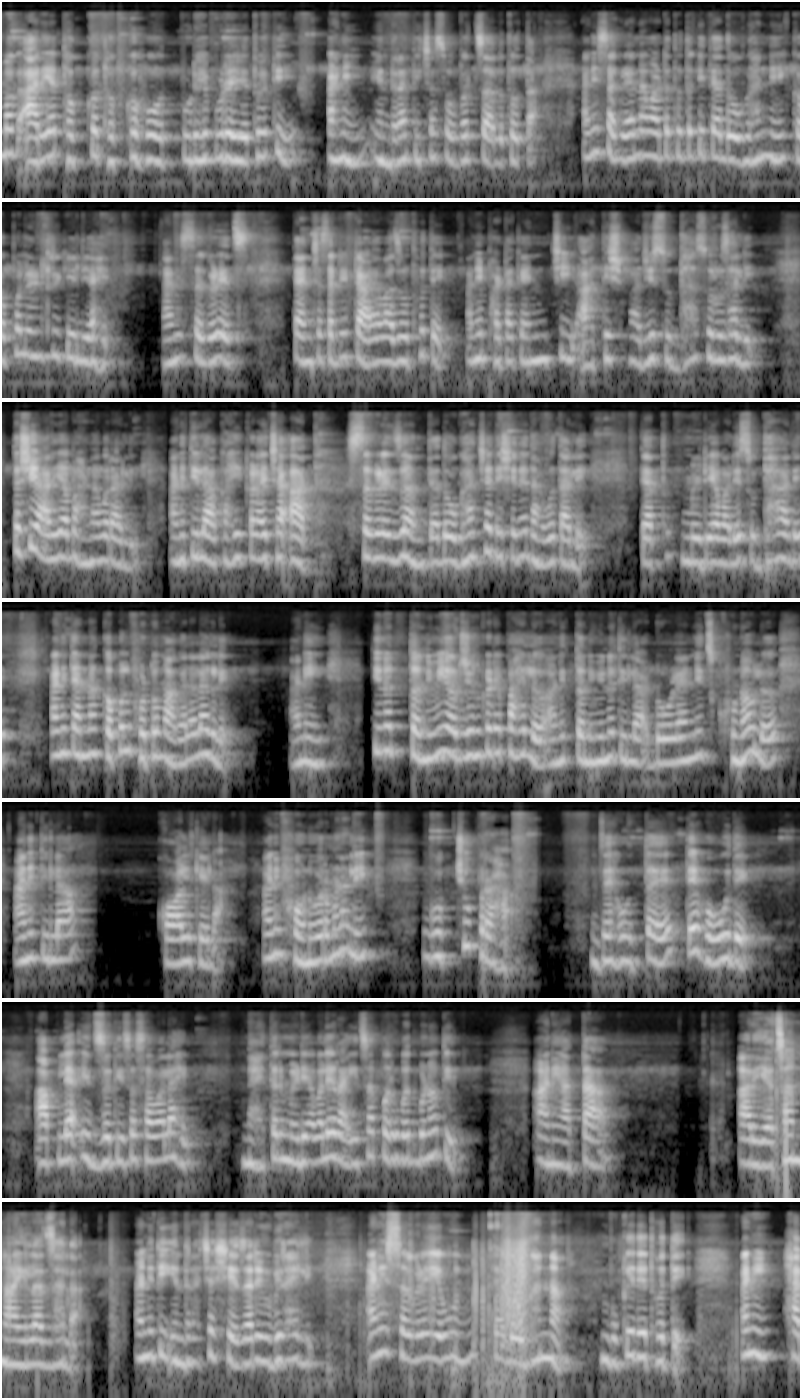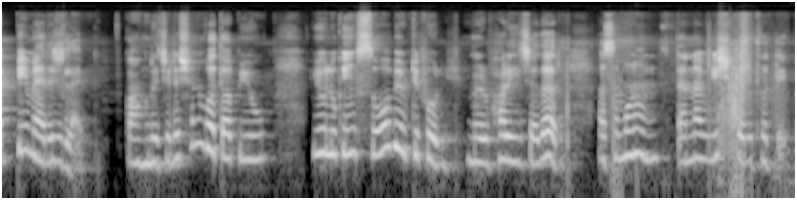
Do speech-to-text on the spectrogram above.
मग आर्या थक्क थक्क होत पुढे पुढे येत होती आणि इंद्रा तिच्यासोबत चालत होता. आणि सगळ्यांना वाटत होतं की त्या दोघांनी कपल एंट्री केली आहे. आणि सगळेच त्यांच्यासाठी टाळ्या वाजवत होते आणि फटाक्यांची आतिषबाजीसुद्धा सुरू झाली. तशी आर्या भाणावर आली आणि तिला काही कळायच्या आत सगळेजण त्या दोघांच्या दिशेने धावत आले. त्यात मीडियावालेसुद्धा आले आणि त्यांना कपल फोटो मागायला लागले. आणि तिनं तन्वी अर्जुनकडे पाहिलं आणि तन्वीनं तिला डोळ्यांनीच खुणवलं आणि तिला कॉल केला आणि फोनवर म्हणाली गुपचूप राहा. जे होतं आहे ते होऊ दे. आपल्या इज्जतीचा सवाल आहे. नाहीतर मीडियावाले राईचा पर्वत बनवतील. आणि आता आर्याचा नाईलाज झाला आणि ती इंद्राच्या शेजारी उभी राहिली. आणि सगळे येऊन त्या दोघांना बुके देत होते. आणि happy marriage life congratulation both of you you looking so beautiful मिळ फॉर इच अदर असं म्हणून त्यांना विश करत होते.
